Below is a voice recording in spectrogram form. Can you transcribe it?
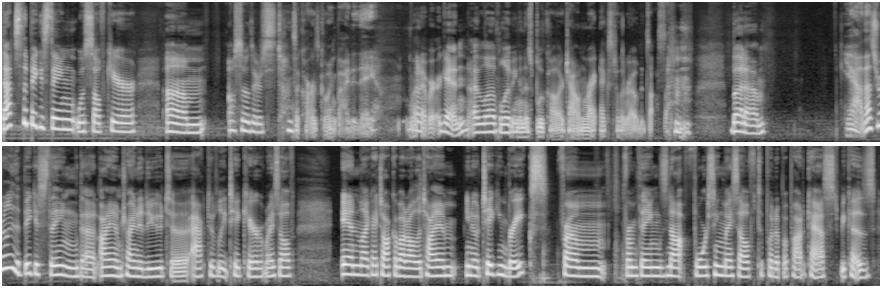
that's the biggest thing with self care. Um, also, there's tons of cars going by today whatever. Again, I love living in this blue collar town right next to the road. It's awesome. but um yeah, that's really the biggest thing that I am trying to do to actively take care of myself. And like I talk about all the time, you know, taking breaks from from things, not forcing myself to put up a podcast because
